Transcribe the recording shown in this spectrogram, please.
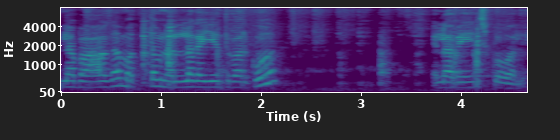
ఇలా బాగా మొత్తం నల్లగా అయ్యేంత వరకు ఇలా వేయించుకోవాలి.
